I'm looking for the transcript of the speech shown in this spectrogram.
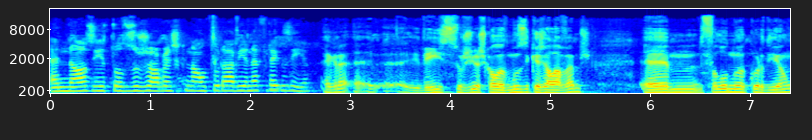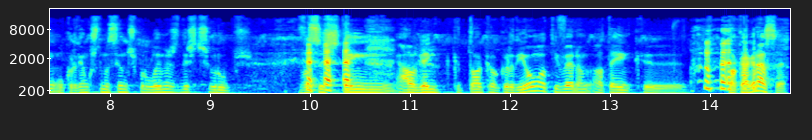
a nós e a todos os jovens que na altura havia na freguesia. A- a- E daí surgiu a escola de música, já lá vamos. Hum, falou no acordeão, o acordeão costuma ser um dos problemas destes grupos. Vocês têm alguém que toca acordeão ou, tiveram, ou têm que. toca a graça?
